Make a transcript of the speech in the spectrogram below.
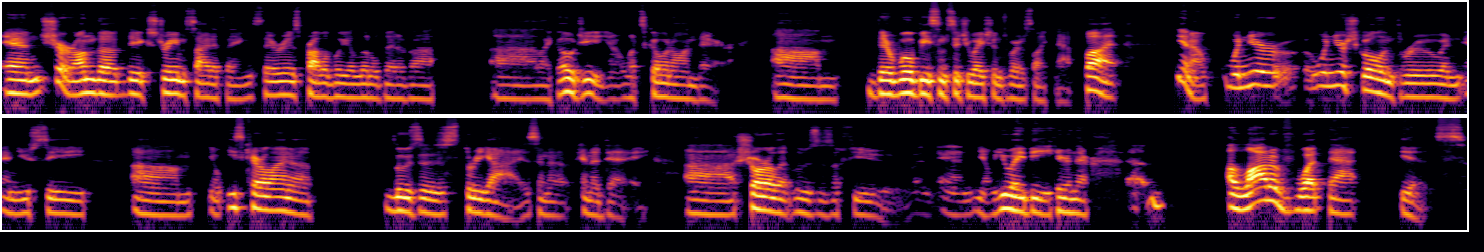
and sure on the the extreme side of things, there is probably a little bit of a uh, like oh gee, you know what's going on there. Um, there will be some situations where it's like that, but you know when you're when you're scrolling through and and you see Um, you know, East Carolina loses three guys in a in a day. Uh, Charlotte loses a few, and and you know UAB here and there. Uh, a lot of what that is,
